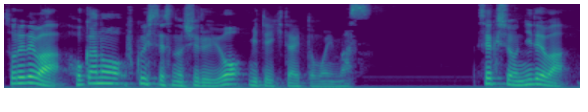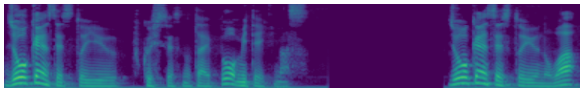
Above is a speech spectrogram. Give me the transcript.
それでは他の副施設の種類を見ていきたいと思います。セクション2では条件説という副施設のタイプを見ていきます。条件説というのは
